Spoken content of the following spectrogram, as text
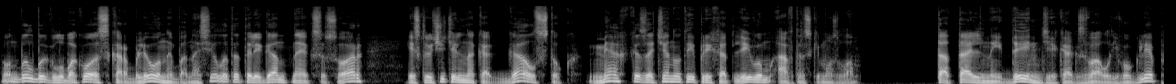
Он был бы глубоко оскорблен, ибо носил этот элегантный аксессуар исключительно как галстук, мягко затянутый прихотливым авторским узлом. Тотальный денди, как звал его Глеб,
